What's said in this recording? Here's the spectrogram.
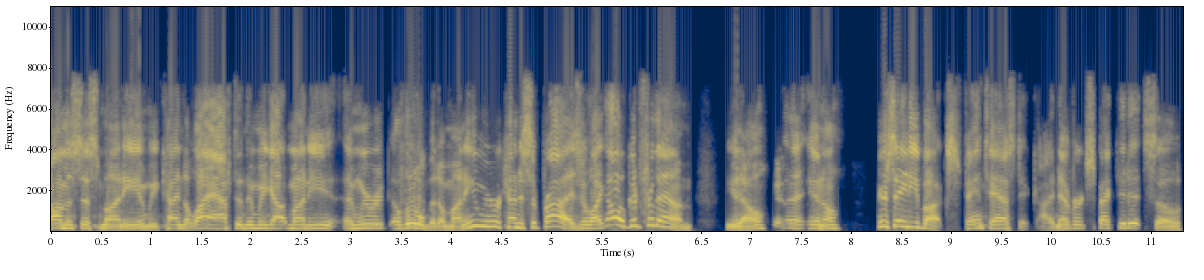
promised us money, and we kind of laughed, and then we got money, and we were a little bit of money, we were kind of surprised. We're like, "Oh, good for them," you Yeah, know. yeah. Uh, you know, here's eighty bucks, fantastic. I never expected it, so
